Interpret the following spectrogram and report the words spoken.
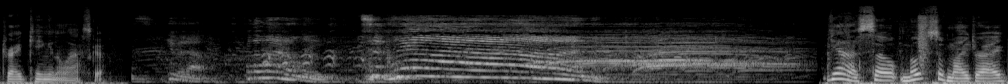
drag king in Alaska. Give it up for the one and only Yeah, so most of my drag,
